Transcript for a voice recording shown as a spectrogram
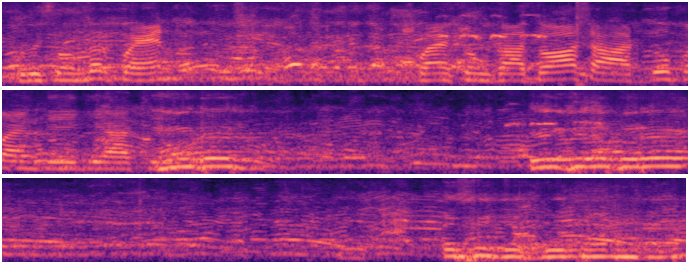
খুবই সুন্দর পয়েন্ট পয়েন্ট সংখ্যা দশ আর দু পয়েন্ট এগিয়ে আছে আমাদের এই খেলা পরে এসে যে বই খেলা হবে না।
